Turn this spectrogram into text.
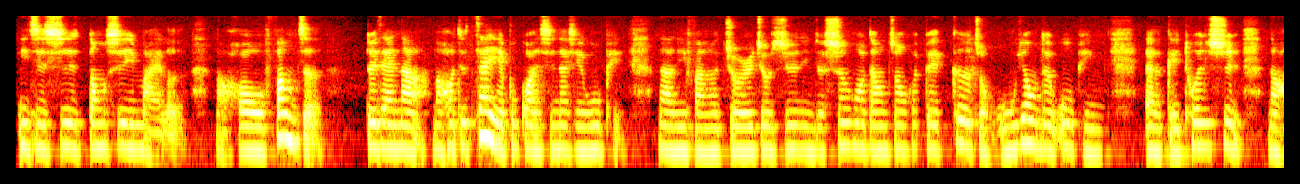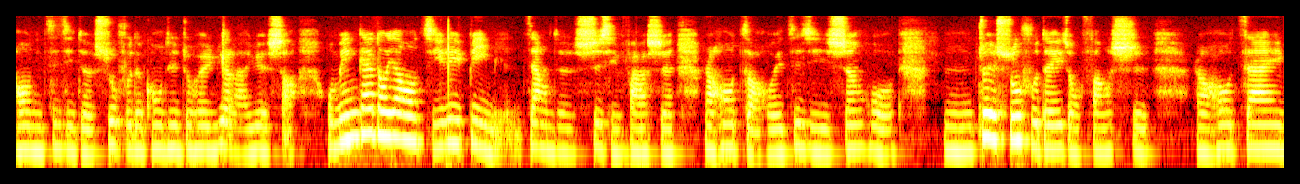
你只是东西买了，然后放着？堆在那，然后就再也不关心那些物品，那你反而久而久之，你的生活当中会被各种无用的物品，呃，给吞噬，然后你自己的舒服的空间就会越来越少。我们应该都要极力避免这样的事情发生，然后找回自己生活，嗯，最舒服的一种方式。然后在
